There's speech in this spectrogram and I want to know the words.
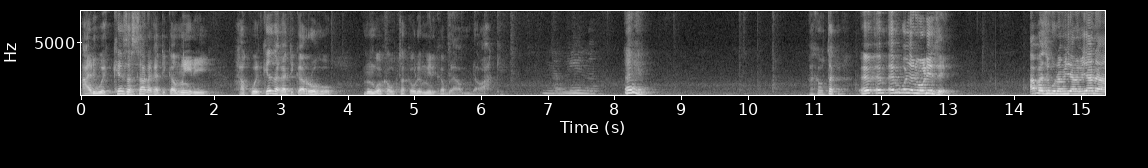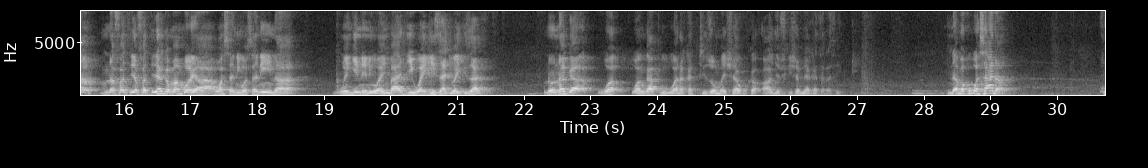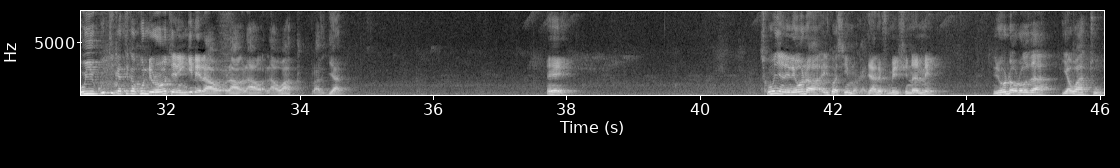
aliwekeza sana katika mwili, hakuwekeza katika roho. Mungu akautaka ule mwili kabla ya muda wake. Amina. Eh. Akautaka. em em ngoja niulize. Hapa si kuna vijana vijana mnafuatilia fuatiliaga mambo ya wasanii wasanii na wengine ni waimbaji, waigizaji, waigizaji. Unaonaga wa, wangapi wanakatizwa maisha yako hawajafikisha miaka 30. Namba kubwa sana. Huikuti katika kundi lolote lingine la la, la, la watu, la vijana. Eh. Siku moja niliona ilikuwa simu kajana jana 2024 niliona orodha ya watu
